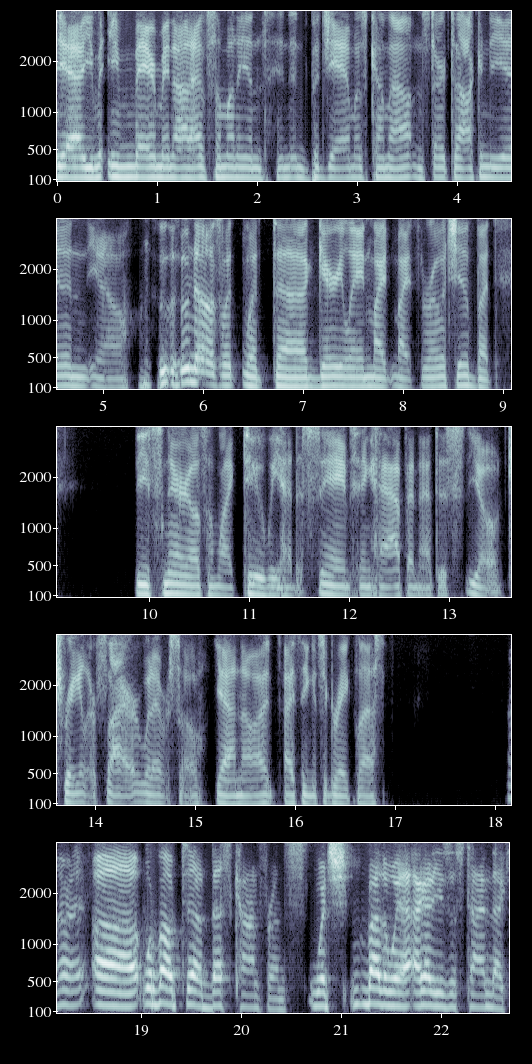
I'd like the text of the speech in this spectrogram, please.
yeah, you you may or may not have somebody in, in, in pajamas come out and start talking to you, and you know who who knows what what uh, Gary Lane might might throw at you, but these scenarios, I'm like, dude, we had the same thing happen at this you know trailer fire or whatever. So yeah, no, I I think it's a great class. All right. Uh, what about uh, best conference? Which, by the way, I got to use this time. Like,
